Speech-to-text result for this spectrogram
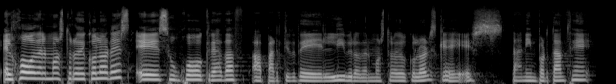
El juego del monstruo de colores es un juego creado a partir del libro del monstruo de colores que es tan importante,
